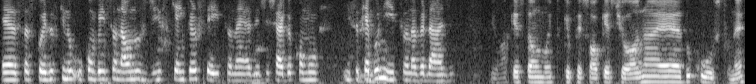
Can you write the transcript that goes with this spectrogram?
essas coisas que no, o convencional nos diz que é imperfeito, né? A gente enxerga como isso que é bonito, na verdade. E uma questão muito que o pessoal questiona é do custo, né?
